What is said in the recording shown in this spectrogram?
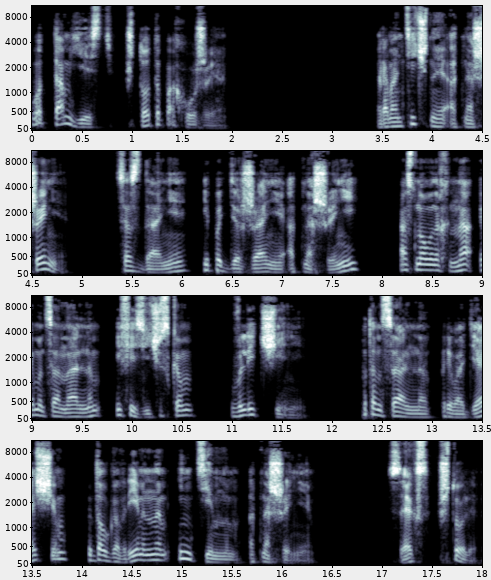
Вот там есть что-то похожее. Романтичные отношения – создание и поддержание отношений, основанных на эмоциональном и физическом влечении, потенциально приводящим к долговременным интимным отношениям. Секс, что ли?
